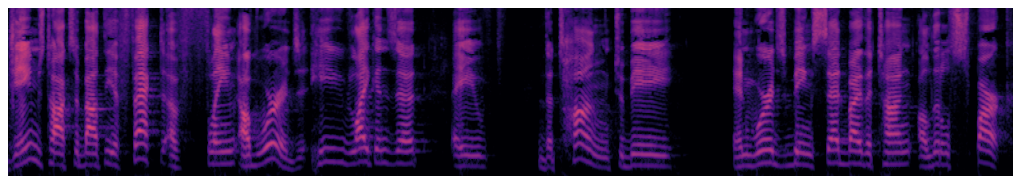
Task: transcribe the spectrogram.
James talks about the effect of flame of words. He likens it a the tongue to be and words being said by the tongue a little spark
